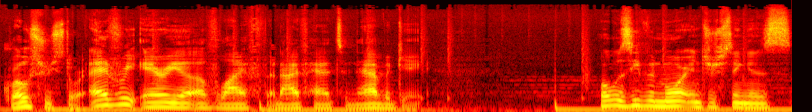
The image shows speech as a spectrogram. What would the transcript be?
grocery store, every area of life that I've had to navigate. What was even more interesting is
